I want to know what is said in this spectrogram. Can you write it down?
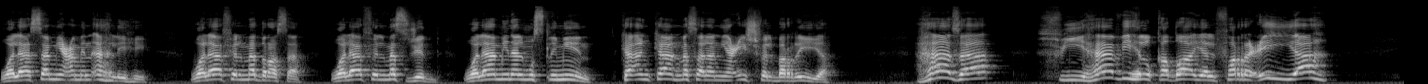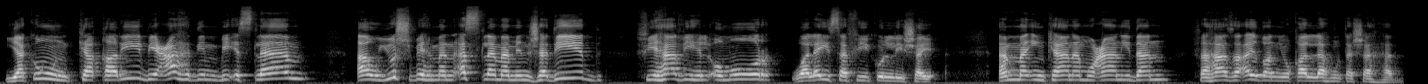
ولا سمع من أهله ولا في المدرسة ولا في المسجد ولا من المسلمين كأن كان مثلا يعيش في البرية. هذا في هذه القضايا الفرعية يكون كقريب عهد بإسلام أو يشبه من أسلم من جديد في هذه الأمور وليس في كل شيء. أما إن كان معاندا فهذا أيضا يقال له تشهد.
